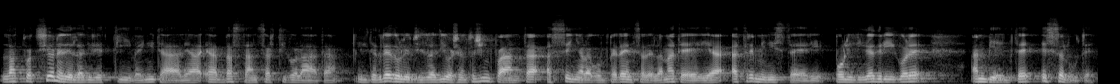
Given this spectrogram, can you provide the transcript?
L'attuazione della direttiva in Italia è abbastanza articolata. Il decreto legislativo 150 assegna la competenza della materia a tre ministeri, politiche agricole, ambiente e salute.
